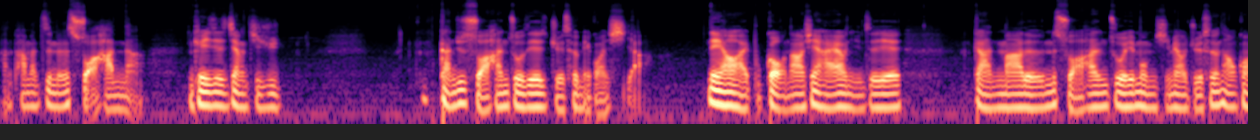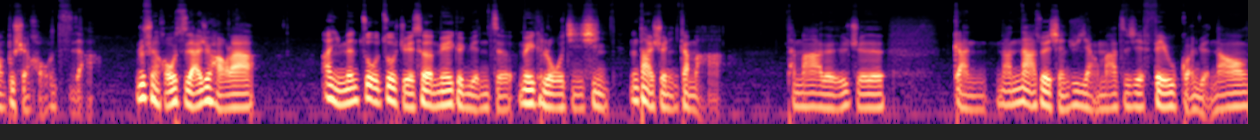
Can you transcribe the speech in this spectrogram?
啊，他妈这么耍憨呐！你可以再这样继续干，就耍憨做这些决策没关系啊，内耗还不够，然后现在还要你这些干妈的耍憨做一些莫名其妙的决策，那我干嘛不选猴子啊？你选猴子来就好啦。啊，你们做做决策没有一个原则，没有一个逻辑性，那到底选你干嘛啊？他妈的就觉得。干拿纳税钱去养妈这些废物官员，然后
